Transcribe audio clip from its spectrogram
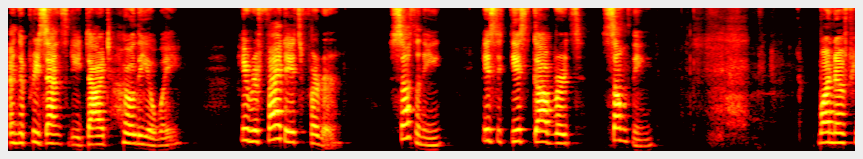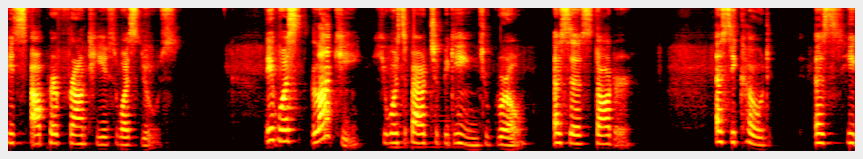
and presently died wholly away. He reflected further. Suddenly, he discovered something. One of his upper front teeth was loose. It was lucky he was about to begin to grow as a starter, as he called, as he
